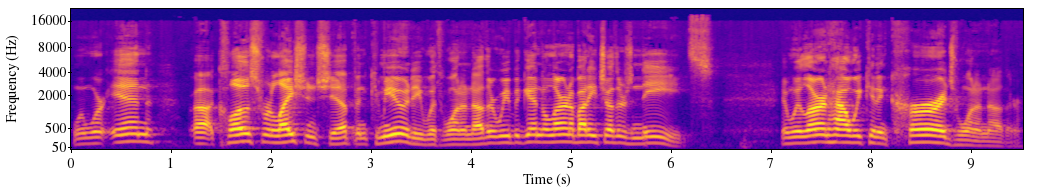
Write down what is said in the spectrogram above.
when we're in uh, close relationship and community with one another, we begin to learn about each other's needs. And we learn how we can encourage one another.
